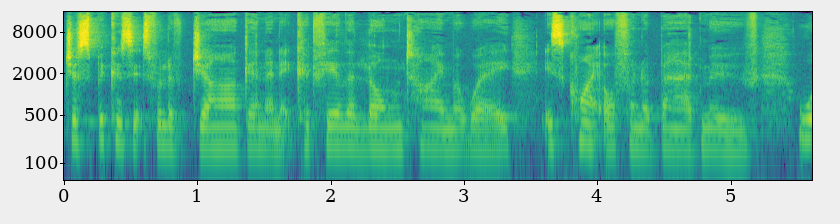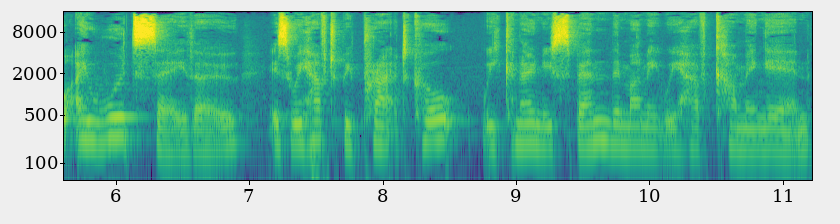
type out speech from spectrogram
just because it's full of jargon and it could feel a long time away is quite often a bad move. What I would say though is we have to be practical. We can only spend the money we have coming in.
